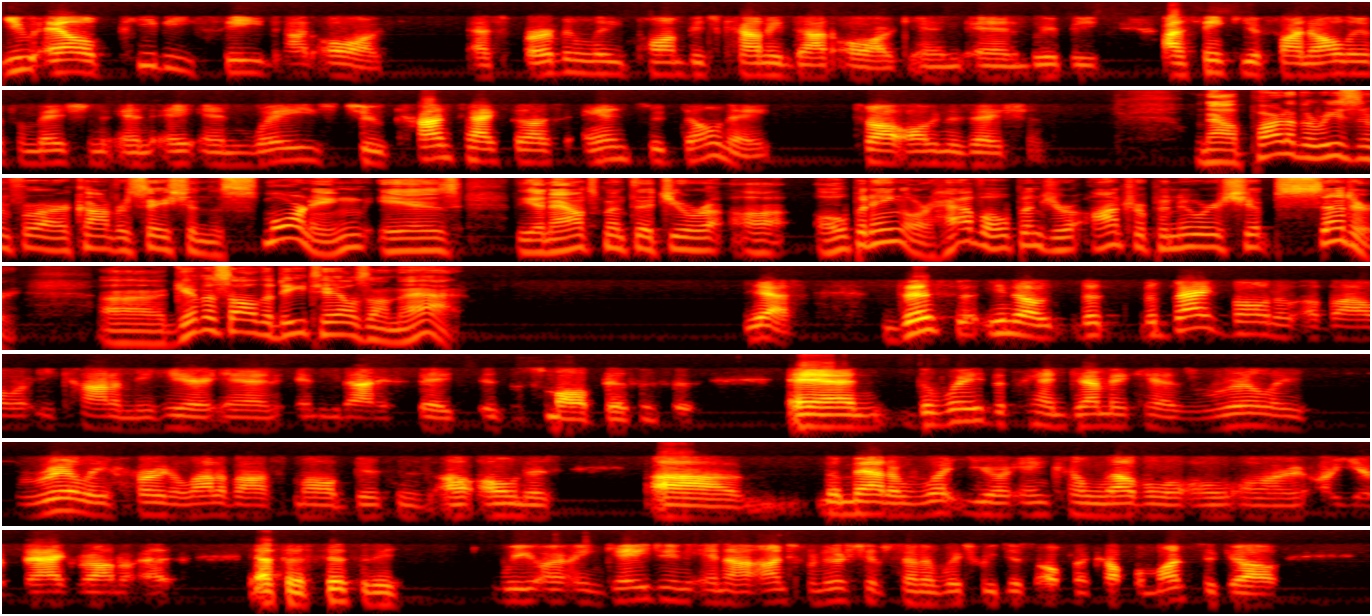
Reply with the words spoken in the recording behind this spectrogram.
ulpbc.org. That's urbanleaguepalmbeachcounty.org. And, and we'd be, I think you'll find all the information and, and ways to contact us and to donate to our organization. Now, part of the reason for our conversation this morning is the announcement that you're uh, opening or have opened your entrepreneurship center. Uh, give us all the details on that. Yes. This, you know, the, the backbone of, of our economy here in, in the United States is the small businesses. And the way the pandemic has really, really hurt a lot of our small business owners, uh, no matter what your income level or, or, or your background or ethnicity. We are engaging in our entrepreneurship center, which we just opened a couple months ago,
